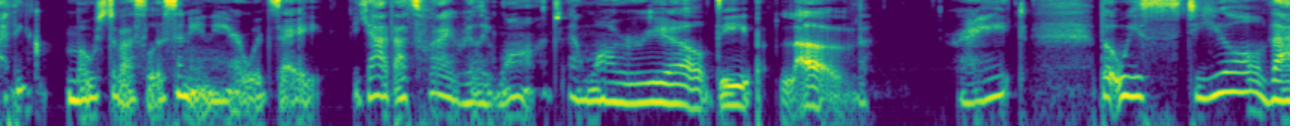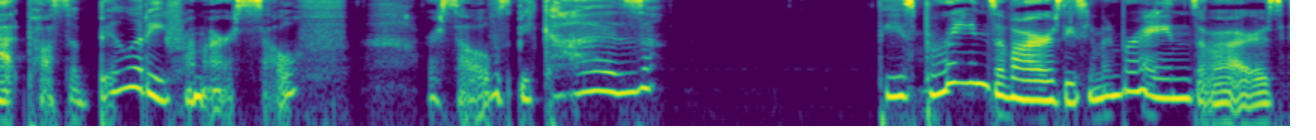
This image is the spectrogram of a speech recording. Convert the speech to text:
I think most of us listening here would say, yeah, that's what I really want. I want real deep love, right? But we steal that possibility from ourself, ourselves because these brains of ours, these human brains of ours,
